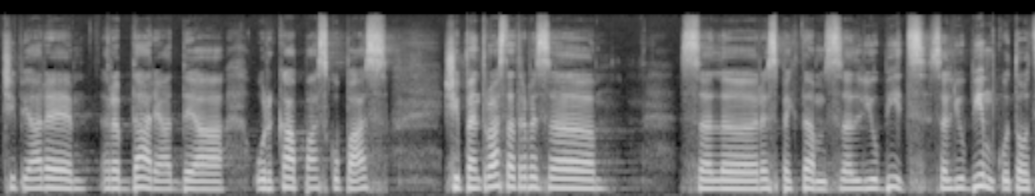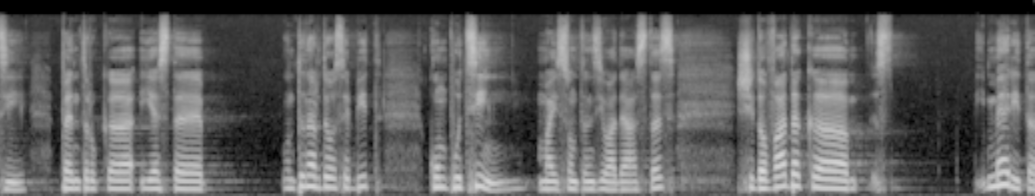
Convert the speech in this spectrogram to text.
Cipi are răbdarea de a urca pas cu pas și pentru asta trebuie să, să-l respectăm, să-l iubiți, să-l iubim cu toții pentru că este un tânăr deosebit, cum puțini mai sunt în ziua de astăzi și dovadă că merită,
